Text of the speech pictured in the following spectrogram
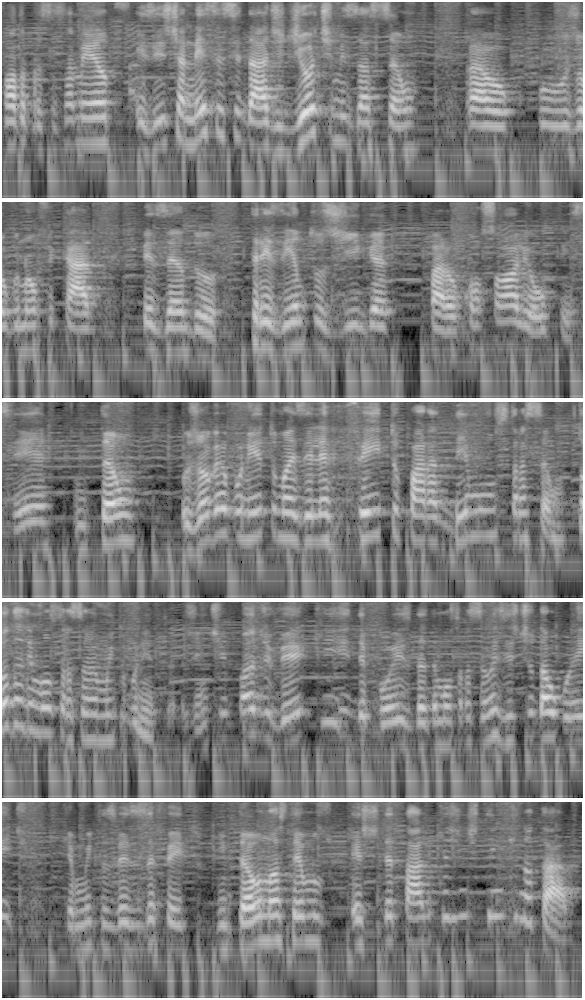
falta processamento, existe a necessidade de otimização para o, o jogo não ficar pesando 300 GB para o console ou PC. Então, o jogo é bonito, mas ele é feito para demonstração. Toda demonstração é muito bonita. A gente pode ver que depois da demonstração existe o downgrade, que muitas vezes é feito. Então nós temos este detalhe que a gente tem que notar.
